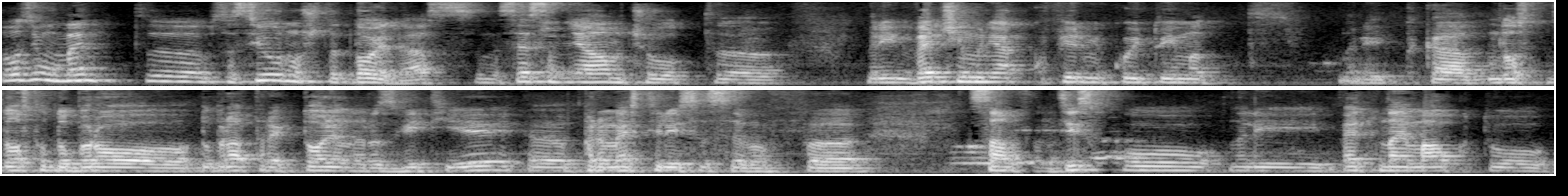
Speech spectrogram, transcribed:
Този момент със сигурност ще дойде. Аз не се съмнявам, че от, нали, вече има няколко фирми, които имат нали, така, доста, доста добро, добра траектория на развитие. Преместили са се в Сан Франциско. Нали, ето най-малкото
